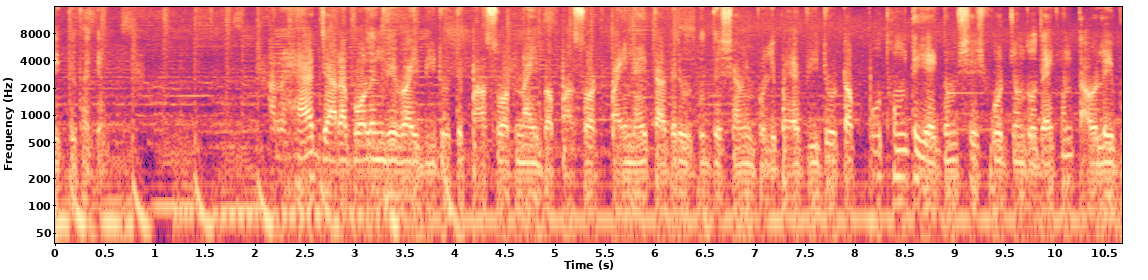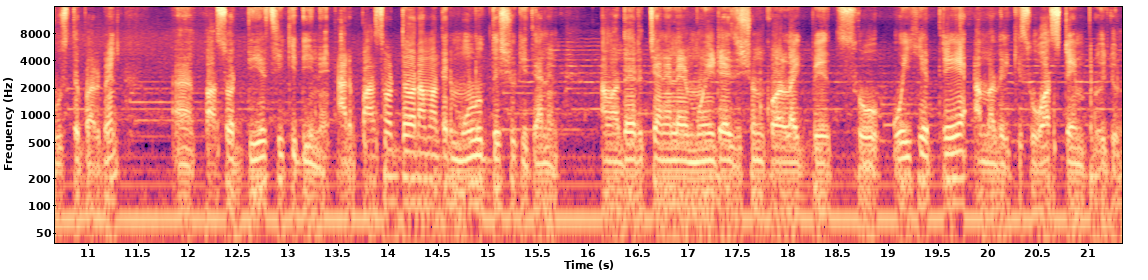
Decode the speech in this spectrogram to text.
দেখতে থাকেন। আর হ্যাঁ যারা বলেন যে ভাই ভিডিওতে পাসওয়ার্ড নাই বা পাসওয়ার্ড পাই নাই, তাদের উদ্দেশ্যে আমি বলি ভাই ভিডিওটা প্রথম থেকে একদম শেষ পর্যন্ত দেখেন, তাহলেই বুঝতে পারবেন পাসওয়ার্ড দিয়েছি কি দিই নাই আর পাসওয়ার্ড দেওয়ার আমাদের মূল উদ্দেশ্য কি জানেন? আমাদের চ্যানেলের মনিটাইজেশন করা লাগবে। সো ওই ক্ষেত্রে আমাদের কিছু ওয়াচ টাইম প্রয়োজন।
